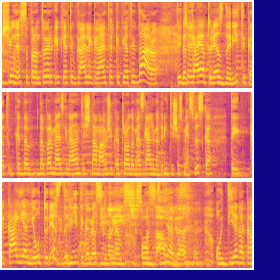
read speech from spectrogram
aš jų nesuprantu ir kaip jie taip gali gyventi ir kaip jie taip daro. Tai Bet ką jie turės daryti, kad, kad dab- dabar mes gyvenantys šitam amžiui, kad atrodo, mes galime daryti iš esmės viską, tai ką jie jau turės daryti, kad mes sakytumėm, o pasaulis?" Dieve, o Dieve, ką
